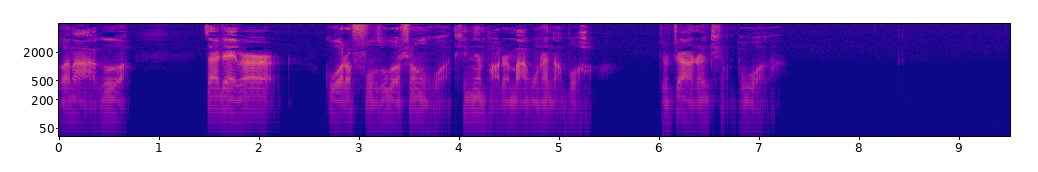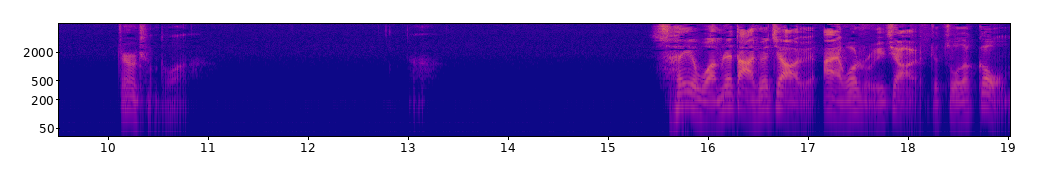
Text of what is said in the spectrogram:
个那个，在这边过着富足的生活，天天跑这骂共产党不好，就这样人挺多的，真是挺多的。啊所以，我们这大学教育、爱国主义教育，这做的够吗？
